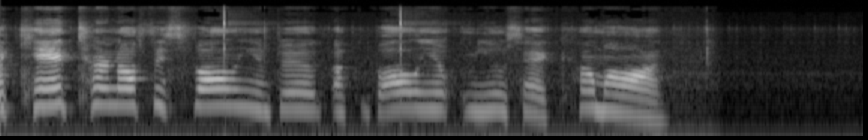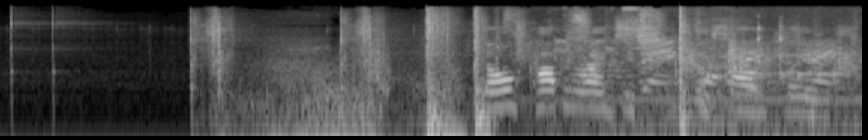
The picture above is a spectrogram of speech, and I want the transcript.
I can't turn off this volume, dude. Uh, volume music. Come on. Don't copyright this, this song, please.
